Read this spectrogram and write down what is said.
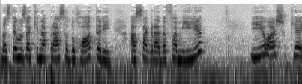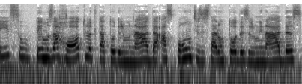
Nós temos aqui na Praça do Rotary a Sagrada Família, e eu acho que é isso. Temos a rótula que está toda iluminada, as pontes estarão todas iluminadas.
